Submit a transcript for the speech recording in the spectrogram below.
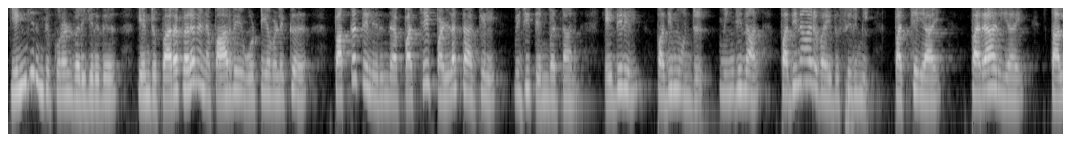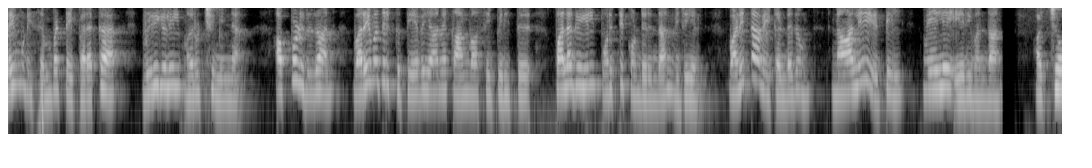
எங்கிருந்து குரல் வருகிறது? என்று பரபரவென பார்வையை ஓட்டியவளுக்கு பக்கத்தில் இருந்த பச்சை பள்ளத்தாக்கில் விஜி தென்பட்டான். எதிரில் பதிமூன்று மிஞ்சினால் பதினாறு வயது சிறுமி பச்சையாய் பராரியாய் தலைமுடி செம்பட்டை பறக்க விழிகளில் மருட்சி மின்ன. அப்பொழுதுதான் வரைவதற்கு தேவையான கான்வாஸை பிரித்து பலகையில் பொருத்திக் கொண்டிருந்தான் விஜயன். வனிதாவை கண்டதும் நாலே எட்டில் மேலே ஏறி வந்தான். அச்சோ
